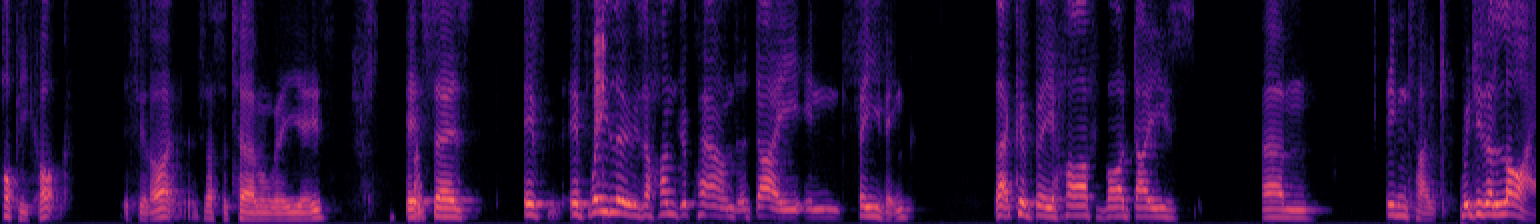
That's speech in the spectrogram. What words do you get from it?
poppycock, if you like, if that's the term I'm going to use. It says if if we lose a hundred pound a day in thieving, that could be half of our day's um, intake, which is a lie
